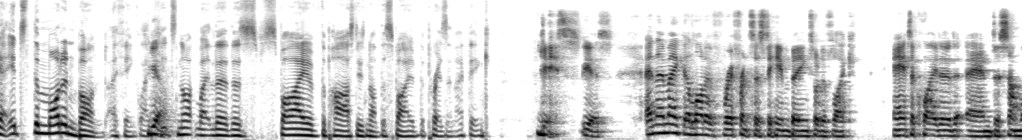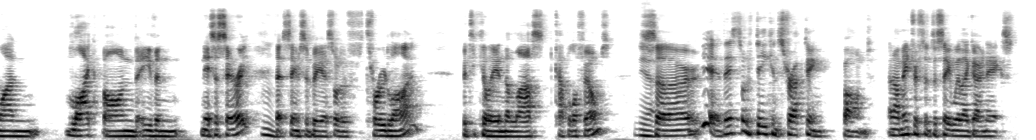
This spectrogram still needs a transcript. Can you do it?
Yeah, it's the modern Bond, I think. Like Yeah. it's not like the the spy of the past is not the spy of the present, I think. Yes, yes. And they make a lot of references to him being sort of like antiquated and to someone like Bond even necessary. Hmm. That seems to be a sort of through line, particularly in the last couple of films. Yeah. So, yeah, they're sort of deconstructing Bond. And I'm interested to see where they go next.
